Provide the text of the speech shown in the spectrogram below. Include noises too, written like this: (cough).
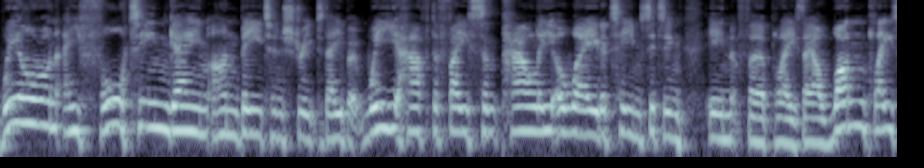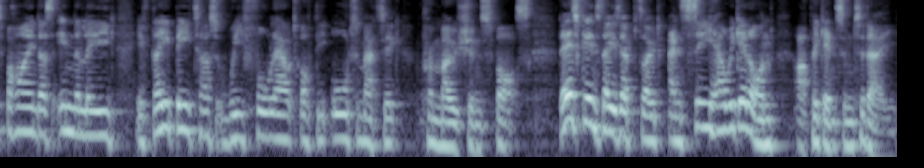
We are on a 14 game unbeaten streak today, but we have to face St. Pauli away, the team sitting in third place. They are one place behind us in the league. If they beat us, we fall out of the automatic promotion spots. Let's get into today's episode and see how we get on up against them today.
